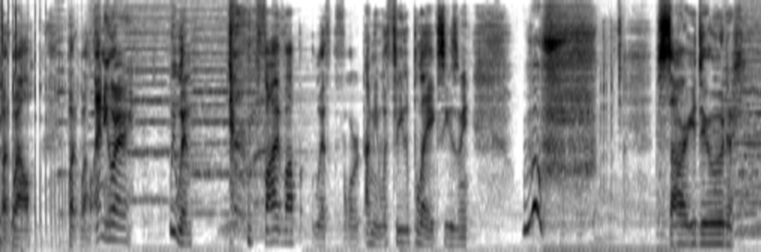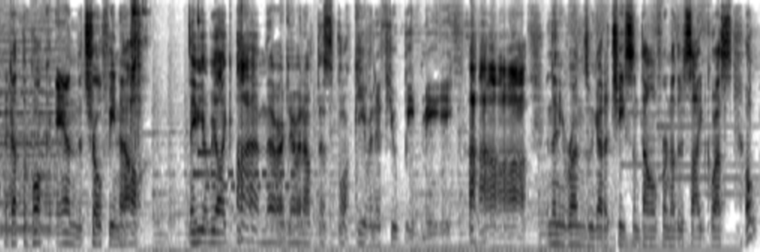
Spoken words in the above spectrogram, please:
But well, but well. Anyway, we win. Five up with four, I mean with three to play, excuse me. Woo! Sorry, dude. I got the book and the trophy now. Maybe you'll be like, I'm never giving up this book even if you beat me. and then he runs, we gotta chase him down for another side quest. Oh!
